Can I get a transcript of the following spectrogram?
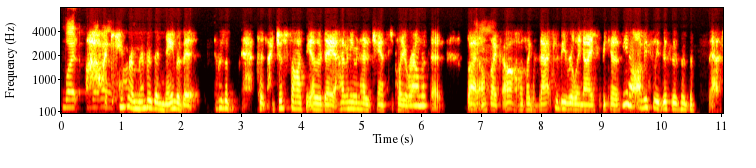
What, what oh, I can't remember the name of it. It was a, I just saw it the other day. I haven't even had a chance to play around with it. But I was like, oh, I was like, that could be really nice because, you know, obviously this isn't the best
